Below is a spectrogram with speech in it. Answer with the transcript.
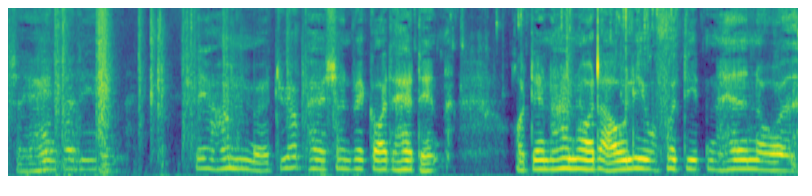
Så jeg henter lige den. Det er ham, øh, dyrpasseren vil godt have den. Og den har noget afliv, fordi den havde noget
